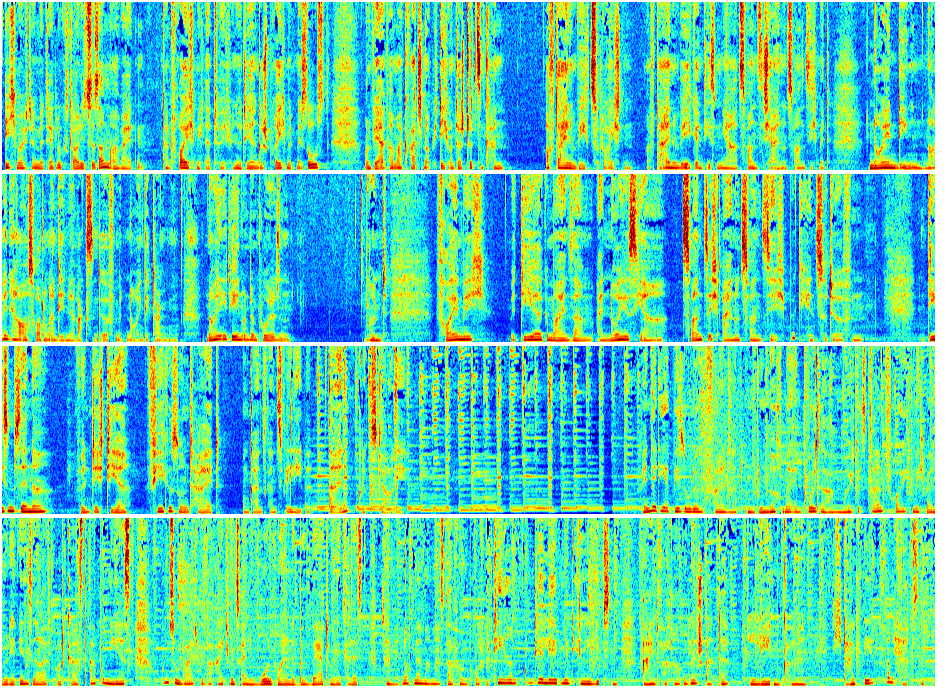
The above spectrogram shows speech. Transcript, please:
ich möchte mit der Glücksclaudi zusammenarbeiten dann freue ich mich natürlich, wenn du dir ein Gespräch mit mir suchst und wir einfach mal quatschen, ob ich dich unterstützen kann, auf deinem Weg zu leuchten, auf deinem Weg in diesem Jahr 2021 mit neuen Dingen, neuen Herausforderungen, an denen wir wachsen dürfen, mit neuen Gedanken, neuen Ideen und Impulsen. Und freue mich, mit dir gemeinsam ein neues Jahr 2021 begehen zu dürfen. In diesem Sinne wünsche ich dir viel Gesundheit, und ganz, ganz viel Liebe. Deine Glücksclaudi. Wenn dir die Episode gefallen hat und du noch mehr Impulse haben möchtest, dann freue ich mich, wenn du den Inselreif Podcast abonnierst und zum Beispiel bei iTunes eine wohlwollende Bewertung hinterlässt, damit noch mehr Mamas davon profitieren und ihr Leben mit ihren Liebsten einfacher und entspannter leben können. Ich danke dir von Herzen.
